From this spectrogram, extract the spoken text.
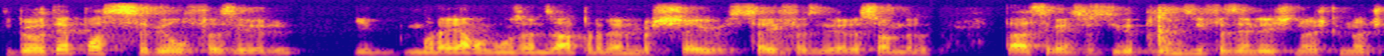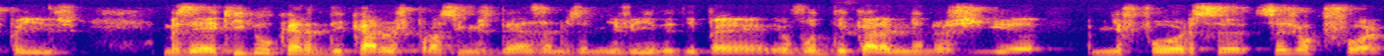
Tipo, eu até posso sabê-lo fazer, e demorei alguns anos a aprender, mas sei, sei fazer, a Sondra está a ser bem sucedida, podemos ir fazendo isto nos, noutros países. Mas é aqui que eu quero dedicar os próximos 10 anos da minha vida, tipo, é, eu vou dedicar a minha energia, a minha força, seja o que for,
